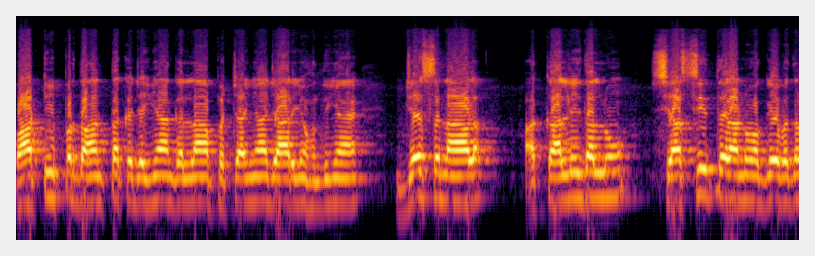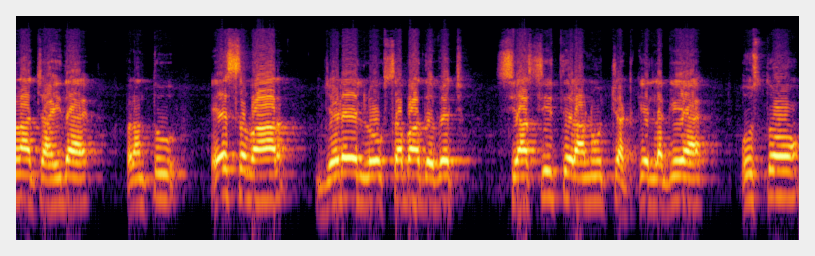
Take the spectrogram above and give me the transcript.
ਪਾਰਟੀ ਪ੍ਰਧਾਨ ਤੱਕ ਅਜਿਹੀਆਂ ਗੱਲਾਂ ਪਹੁੰਚਾਈਆਂ ਜਾ ਰਹੀਆਂ ਹੁੰਦੀਆਂ ਜਿਸ ਨਾਲ ਅਕਾਲੀ ਦਲ ਨੂੰ ਸਿਆਸੀ ਧਿਰਾਂ ਨੂੰ ਅੱਗੇ ਵਧਣਾ ਚਾਹੀਦਾ ਹੈ ਪਰੰਤੂ ਇਸ ਵਾਰ ਜਿਹੜੇ ਲੋਕ ਸਭਾ ਦੇ ਵਿੱਚ ਸਿਆਸੀ ਧਿਰਾਂ ਨੂੰ ਝਟਕੇ ਲੱਗੇ ਆ ਉਸ ਤੋਂ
